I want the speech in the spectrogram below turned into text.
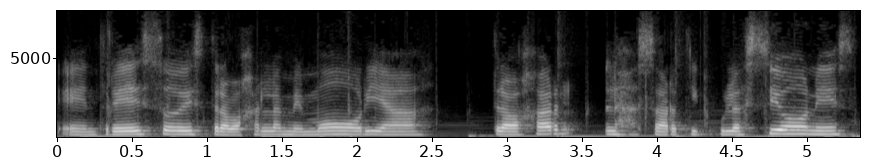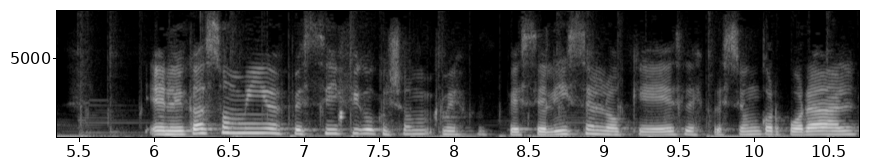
Entre eso es trabajar la memoria, trabajar las articulaciones. En el caso mío específico, que yo me especializo en lo que es la expresión corporal,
